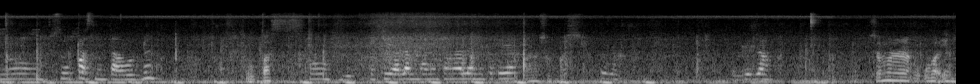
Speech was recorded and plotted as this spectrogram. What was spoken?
yung supas ng tawag nun. Upas. Oh, di ko kasi alam anong pangalan nito kuya. Ano supas? Saglit lang. Saan mo na nakukuha yan?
